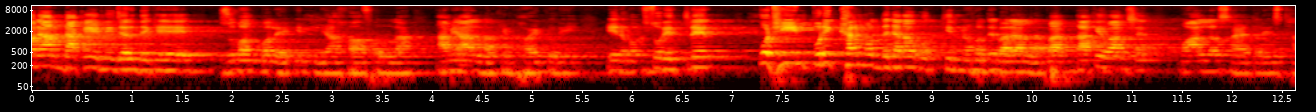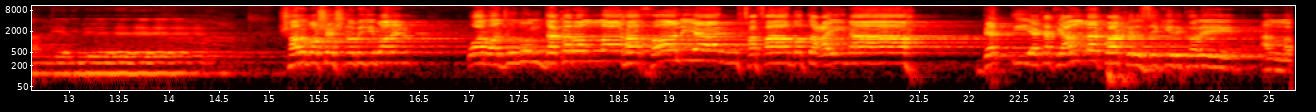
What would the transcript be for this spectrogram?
করে আর ডাকে নিজের দিকে, যুবক বলে আমি আল্লাহকে ভয় করি। এরকম চরিত্রের কঠিন পরীক্ষার মধ্যে যারা উত্তীর্ণ হতে পারে, আল্লাহ তাকেও আনছেন। ও আল্লাহর সায়াতের স্থান দিয়ে দিবে। সর্বশেষ নবীজি বলেন ও রজুলুন দাকার খালিয়ান ব্যক্তি একাকে আল্লাহ পাকের জিকির করে, আল্লাহ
